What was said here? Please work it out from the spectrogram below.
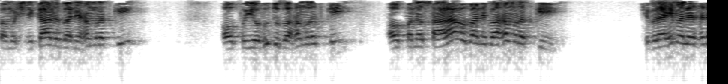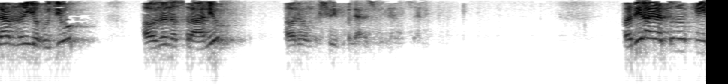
په مشرکانو باندې همرت کی او په يهودو به همرت کی او په نصارا باندې به همرت کی چې ابراهيم عليه السلام نو يهوديو او نو نصرانيو او نو مشرک ولا عزم الله ظالم په دې آیاتونو کې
